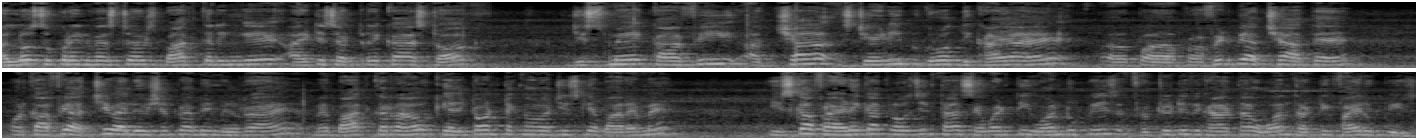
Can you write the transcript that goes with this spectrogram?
हेलो सुपर इन्वेस्टर्स, बात करेंगे आईटी सेक्टर का स्टॉक, जिसमें काफ़ी अच्छा स्टेडी ग्रोथ दिखाया है प्रॉफिट भी अच्छे आते हैं और काफ़ी अच्छी वैल्यूएशन पे अभी मिल रहा है। मैं बात कर रहा हूँ केल्टॉन टेक्नोलॉजीज़ के बारे में। इसका फ्राइडे का क्लोजिंग था seventy one rupees fifty two दिखाया था वन थर्टी फाइव रुपीज़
